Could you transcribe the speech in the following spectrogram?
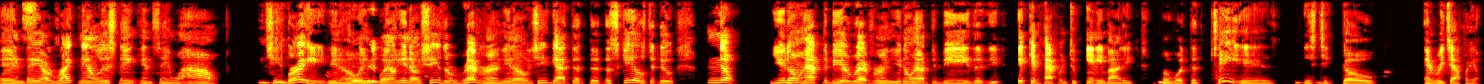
and Yes. they are right now listening and saying, "Wow, she's mm-hmm. brave," you know, and well, you know, she's a reverend, you know, she's got the the, the skills to do. No, you don't have to be a reverend. You don't have to be the. It can happen to anybody. But what the key is is to go and reach out for help,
